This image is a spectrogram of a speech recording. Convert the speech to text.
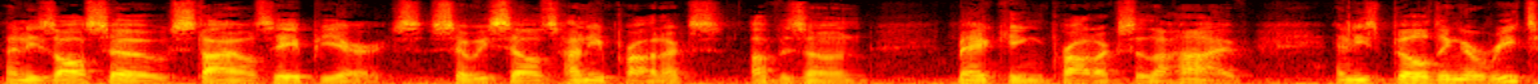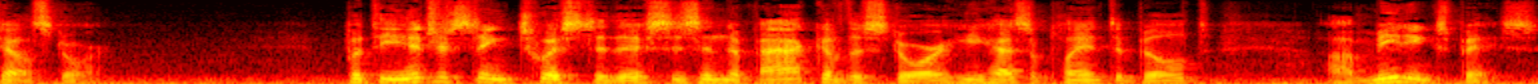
and he's also Stiles Apiaries. So he sells honey products of his own making products of the hive, and he's building a retail store. But the interesting twist to this is in the back of the store, he has a plan to build a meeting space.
